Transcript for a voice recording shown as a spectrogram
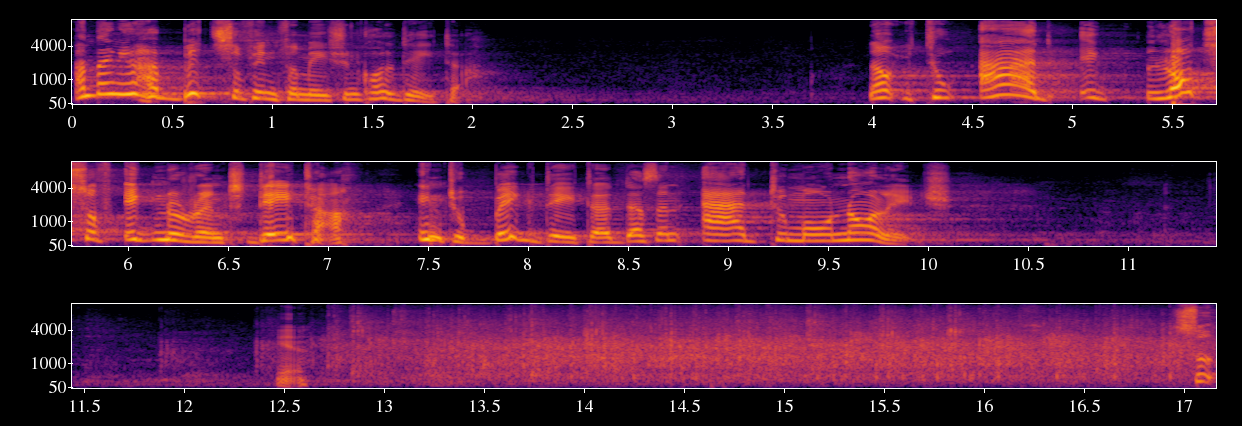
And then you have bits of information called data. Now, to add lots of ignorant data into big data doesn't add to more knowledge. Yeah. So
